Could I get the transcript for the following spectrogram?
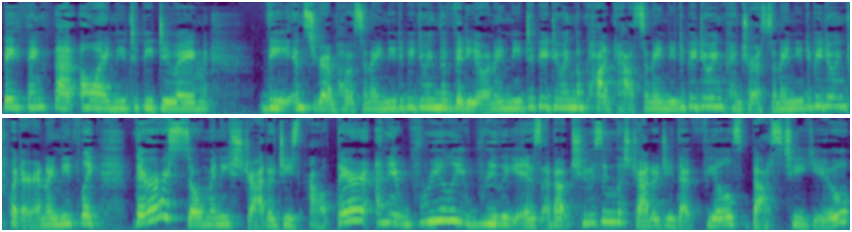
they think that, oh, I need to be doing the Instagram post and I need to be doing the video and I need to be doing the podcast and I need to be doing Pinterest and I need to be doing Twitter and I need like there are so many strategies out there and it really really is about choosing the strategy that feels best to you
